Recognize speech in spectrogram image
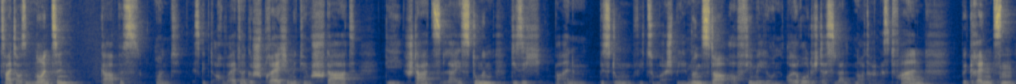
2019 gab es und es gibt auch weiter Gespräche mit dem Staat, die Staatsleistungen, die sich bei einem Bistum wie zum Beispiel Münster auf 4 Millionen Euro durch das Land Nordrhein-Westfalen begrenzen,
